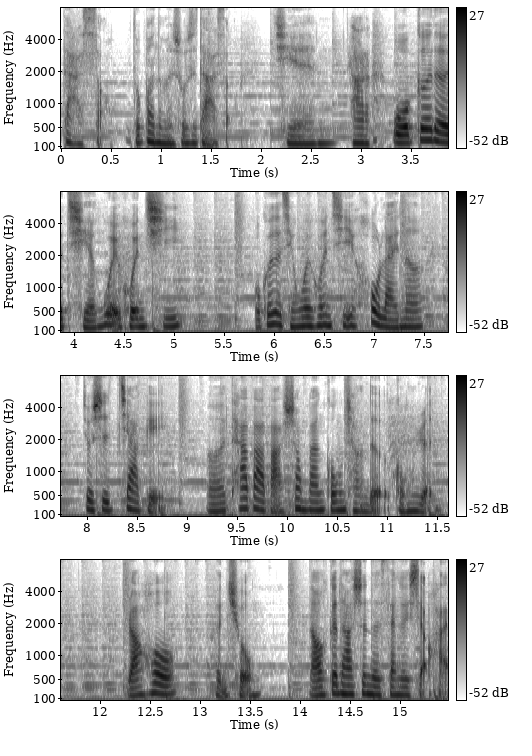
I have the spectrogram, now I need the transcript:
大嫂，我都不知道能不能说是大嫂。前好了，我哥的前未婚妻，我哥的前未婚妻后来呢，就是嫁给呃他爸爸上班工厂的工人，然后很穷，然后跟他生了三个小孩，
